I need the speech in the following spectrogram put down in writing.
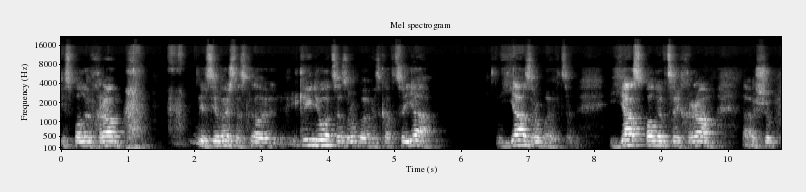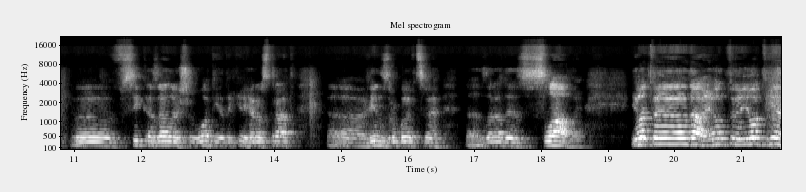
і спалив храм. І всі вийшли, сказали, який ідіот це зробив? Він сказав, це я. Я зробив це. Я спалив цей храм, щоб е, всі казали, що от є такий Герострат, е, він зробив це е, заради слави. І от, е, да, і от, і от є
